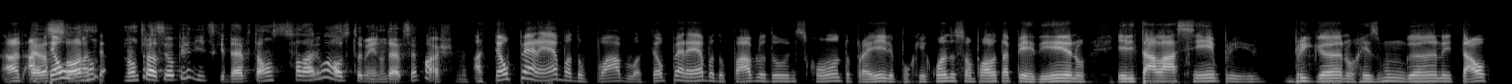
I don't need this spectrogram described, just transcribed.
a- era até, o, só não, até, não trazer o Benítez, que deve estar um salário alto também, não deve ser baixo, né? até o Pereba do Pablo, até o Pereba do Pablo eu dou um desconto pra ele, porque quando o São Paulo tá perdendo, ele tá lá sempre brigando, resmungando e tal.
